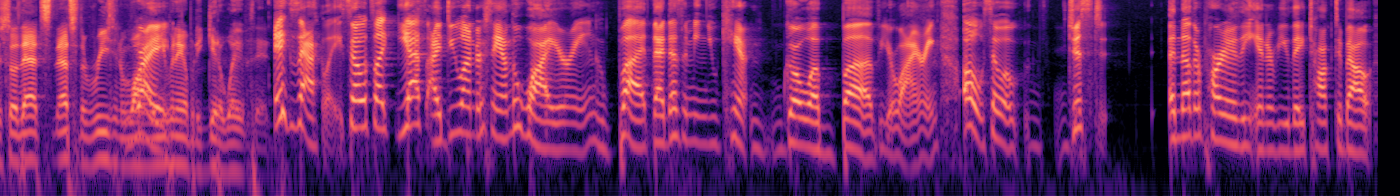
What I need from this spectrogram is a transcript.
So that's that's the reason why Right. you've been able to get away with it. Exactly. So it's like, yes, I do understand the wiring, but that doesn't mean you can't go above your wiring. Oh, so just another part of the interview, they talked about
